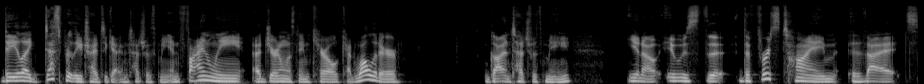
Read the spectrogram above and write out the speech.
they like desperately tried to get in touch with me. And finally, a journalist named Carole Cadwalladr got in touch with me. You know, it was the the first time that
